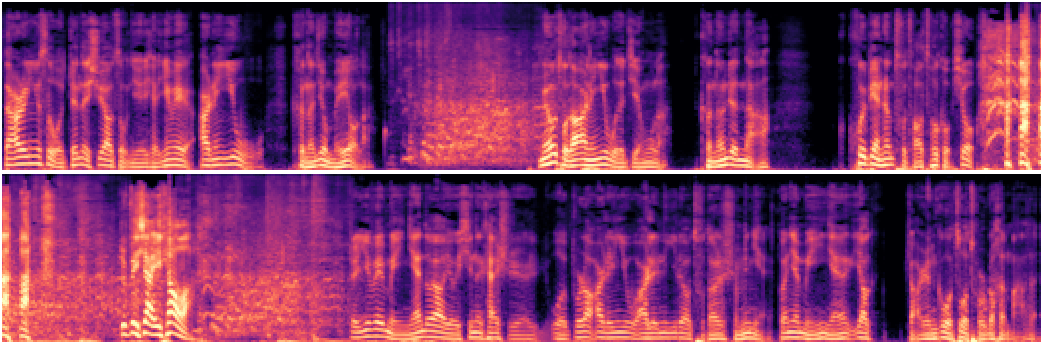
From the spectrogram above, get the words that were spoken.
在二零一四，我真的需要总结一下，因为二零一五可能就没有了，没有吐槽二零一五的节目了，可能真的啊，会变成吐槽脱口秀，这被吓一跳啊！是因为每年都要有新的开始，我不知道二零一五、二零一六吐到是什么年。关键每一年要找人给我做图都很麻烦，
